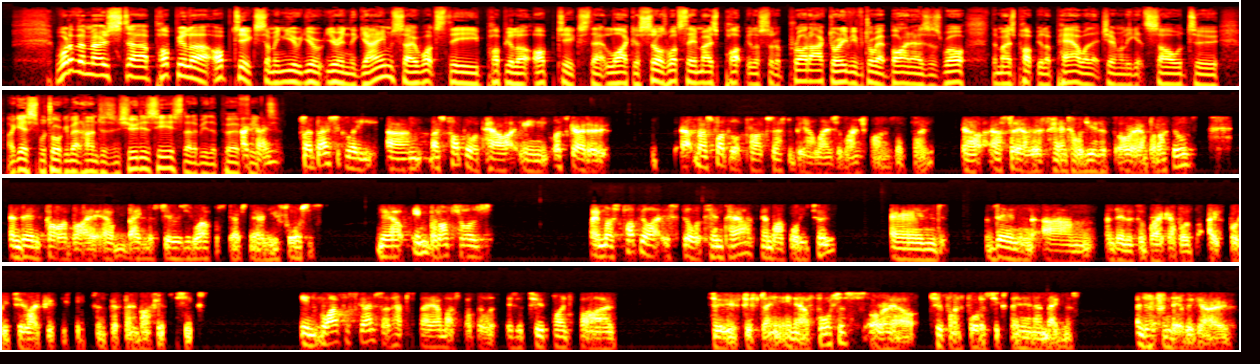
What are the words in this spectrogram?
What are the most uh, popular optics? I mean, you, you're, you're in the game, so what's the popular optics that Leica sells? What's their most popular sort of product, or even if you talk about binos as well, the most popular power that generally gets sold to? I guess we're talking about hunters and shooters here, so that'd be the perfect. Okay, so basically, um, most popular power in let's go to our most popular products have to be our laser rangefinders. Let's say our, our CRF handheld units or our binoculars, and then followed by our Magnus series of rifle scopes and our new Fortis. Now, in binoculars, our most popular is still a 10 power, 10 by 42, and then um, and then it's a breakup of 842, 856, and 15 by 56. In rifle scopes, I'd have to say our most popular is a 2.5 to 15 in our Fortis or our 2.4 to 16 in our Magnus. And then from there we go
